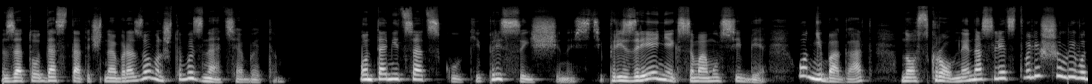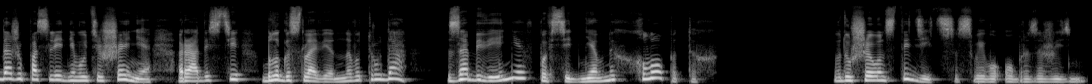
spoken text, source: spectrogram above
зато достаточно образован, чтобы знать об этом. Он томится от скуки, пресыщенности, презрения к самому себе. Он не богат, но скромное наследство лишило его даже последнего утешения, радости благословенного труда, забвения в повседневных хлопотах. В душе он стыдится своего образа жизни.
